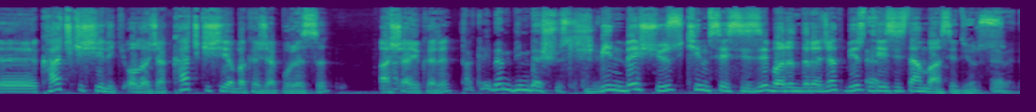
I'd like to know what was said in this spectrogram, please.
e, kaç kişilik olacak? Kaç kişiye bakacak burası? Aşağı yukarı. Takriben 1500 kişi. 1500 kimsesizi barındıracak bir evet. tesisten bahsediyoruz. Evet.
